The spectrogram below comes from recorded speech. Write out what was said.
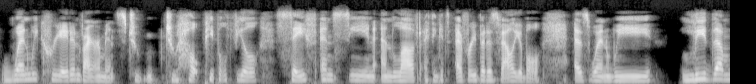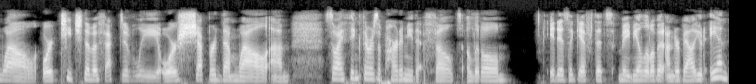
when we create environments to to help people feel safe and seen and loved, I think it's every bit as valuable as when we lead them well or teach them effectively or shepherd them well. Um, so I think there was a part of me that felt a little. It is a gift that's maybe a little bit undervalued, and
